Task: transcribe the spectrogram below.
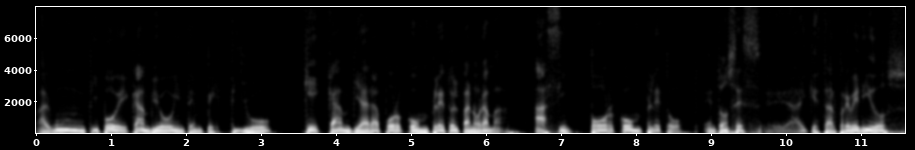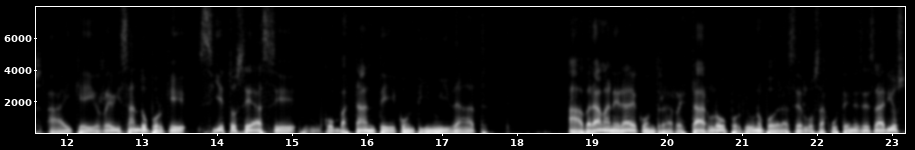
algún tipo de cambio intempestivo que cambiará por completo el panorama. Así, por completo. Entonces eh, hay que estar prevenidos, hay que ir revisando porque si esto se hace con bastante continuidad, habrá manera de contrarrestarlo porque uno podrá hacer los ajustes necesarios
